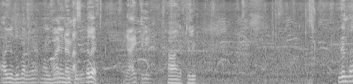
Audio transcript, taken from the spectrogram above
ആ. യുദ്ധം പറഞ്ഞ നയന്റീൻ നയന്റി ടു അല്ലേ? ആ എട്ടിൽ ഇതെന്താ?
